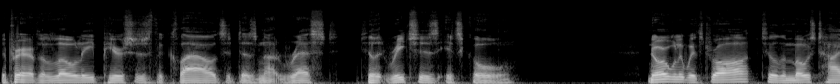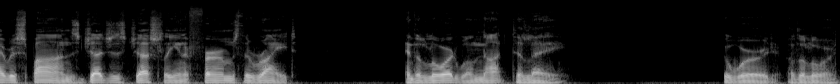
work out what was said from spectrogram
The prayer of the lowly pierces the clouds, it does not rest till it reaches its goal nor will it withdraw till the Most High responds, judges justly, and affirms the right, and the Lord will not delay. The word of the Lord.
